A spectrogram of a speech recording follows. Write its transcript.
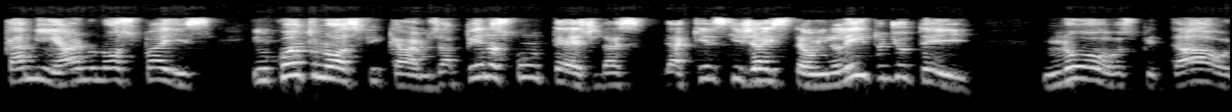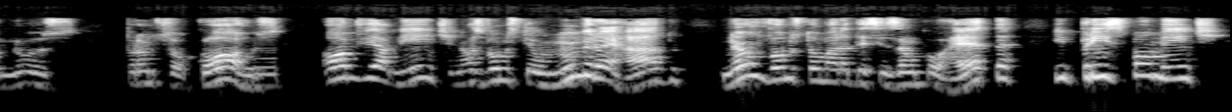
caminhar no nosso país. Enquanto nós ficarmos apenas com o teste das, daqueles que já estão em leito de UTI, no hospital, nos pronto-socorros, obviamente nós vamos ter um número errado, não vamos tomar a decisão correta e, principalmente,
